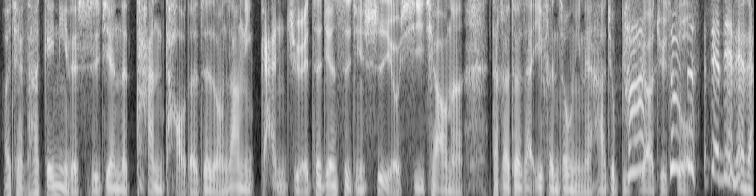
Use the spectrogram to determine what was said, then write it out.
而且他给你的时间的探讨的这种，让你感觉这件事情是有蹊跷呢，大概都在一分钟以内，他就必须要去做。对对对对。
